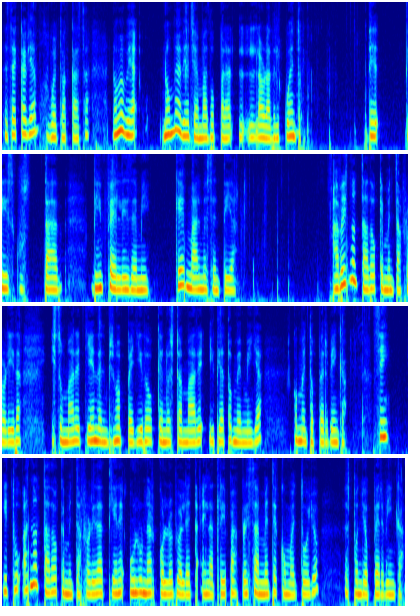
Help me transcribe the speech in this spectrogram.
Desde que habíamos vuelto a casa no me había, no me había llamado para la hora del cuento. De disgustad, de infeliz de mí. Qué mal me sentía. ¿Habéis notado que Menta Florida y su madre tienen el mismo apellido que nuestra madre y tía Tomemilla? comentó Pervinca. Sí, ¿y tú has notado que Menta Florida tiene un lunar color violeta en la tripa precisamente como el tuyo? Respondió Pervinca.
